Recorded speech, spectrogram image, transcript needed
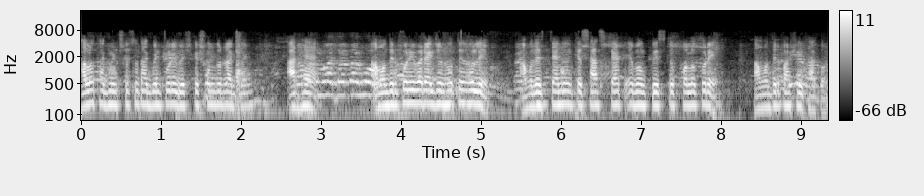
ভালো থাকবেন, সুস্থ থাকবেন, পরিবেশকে সুন্দর রাখবেন। আর হ্যাঁ আমাদের পরিবারে একজন হতে হলে আমাদের চ্যানেলকে সাবস্ক্রাইব এবং পেজকে ফলো করে আমাদের পাশেই থাকুন।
